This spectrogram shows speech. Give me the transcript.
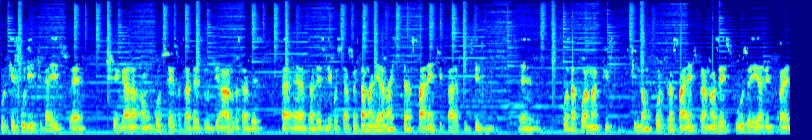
porque política é isso, é chegar a, a um consenso através do diálogo, através, é, é, através de negociações, da maneira mais transparente para possível. Né? É, toda forma que, que não for transparente para nós é escusa e a gente vai,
